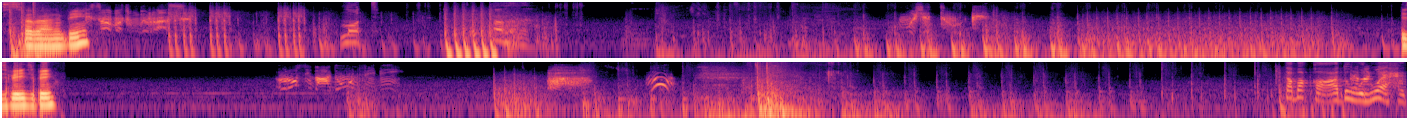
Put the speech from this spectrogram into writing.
سبعة بي رصد عدو في بي. تبقى عدو واحد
